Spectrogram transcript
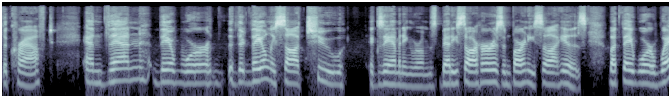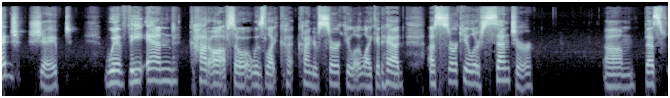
the craft, and then there were they only saw two examining rooms. Betty saw hers and Barney saw his, but they were wedge shaped with the end cut off. So it was like kind of circular, like it had a circular center um, that's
